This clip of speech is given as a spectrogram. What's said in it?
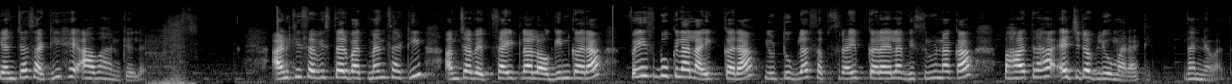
यांच्यासाठी हे आवाहन केलंय. आणखी सविस्तर बातम्यांसाठी आमच्या वेबसाईटला लॉग इन करा फेसबुकला लाईक करा यूट्यूबला सबस्क्राईब करायला विसरू नका. पाहत रहा एच डब्ल्यू मराठी. धन्यवाद.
